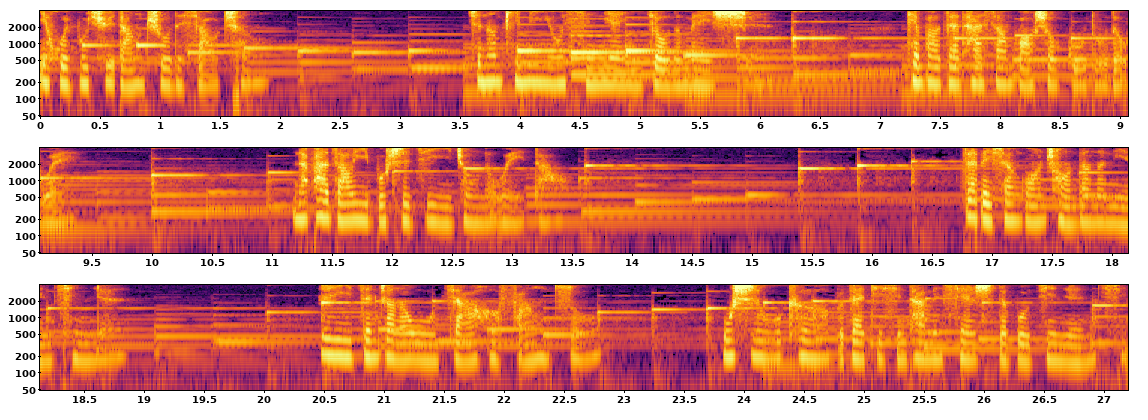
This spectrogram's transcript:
也回不去当初的小城。只能拼命用心念已久的美食填饱在他乡饱受孤独的胃，哪怕早已不是记忆中的味道。在北上广闯荡的年轻人，日益增长的物价和房租，无时无刻不在提醒他们现实的不近人情。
